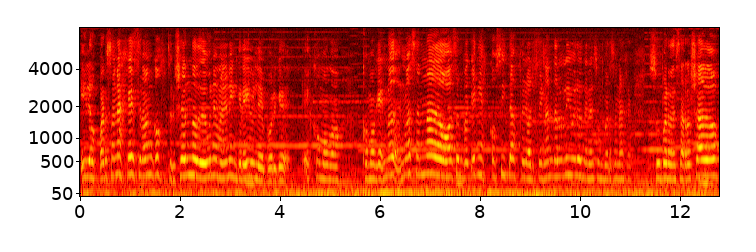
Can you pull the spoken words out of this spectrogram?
y los personajes se van construyendo de una manera increíble porque es como, como que no, no hacen nada o hacen pequeñas cositas, pero al final del libro tenés un personaje súper desarrollado,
